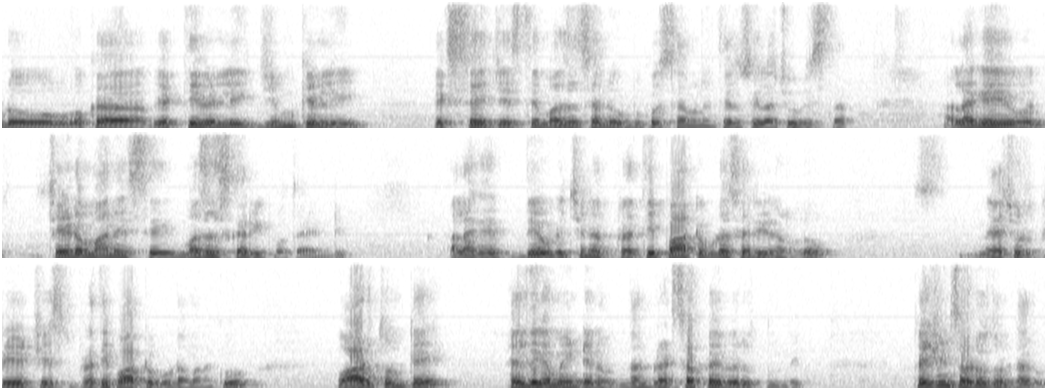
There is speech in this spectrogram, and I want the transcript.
ఇప్పుడు ఒక వ్యక్తి వెళ్ళి జిమ్కి వెళ్ళి ఎక్సర్సైజ్ చేస్తే మజిల్స్ అన్ని ఉబ్బుకొస్తాయి మనకు తెలుసు ఇలా చూపిస్తారు. అలాగే చేయడం మానేస్తే మజిల్స్ కరిగిపోతాయండి. అలాగే దేవుడు ఇచ్చిన ప్రతి పార్ట్ కూడా శరీరంలో నేచురల్ క్రియేట్ చేసిన ప్రతి పార్ట్ కూడా మనకు వాడుతుంటే హెల్తీగా మెయింటైన్ అవుతుంది. దాని బ్లడ్ సప్లై పెరుగుతుంది. పేషెంట్స్ అడుగుతుంటారు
